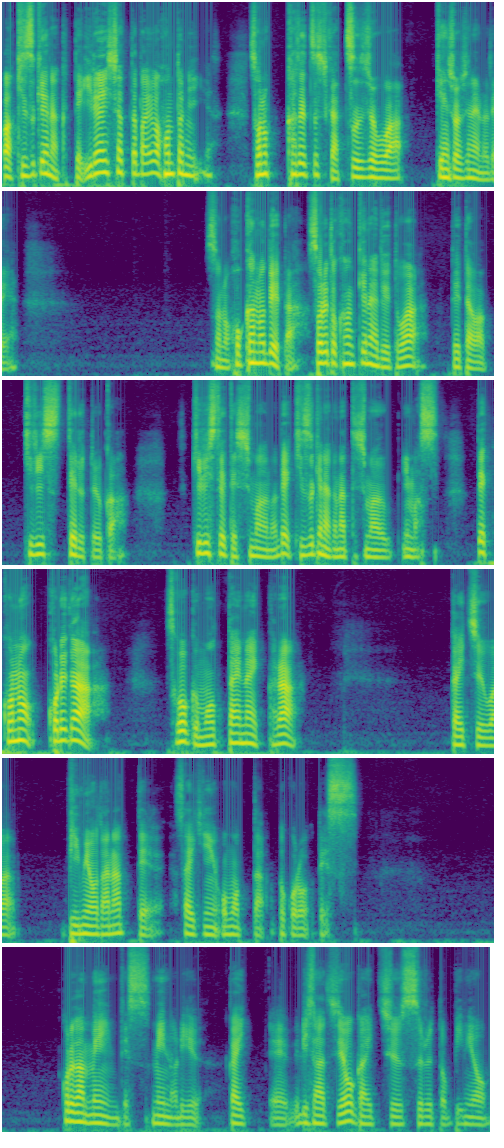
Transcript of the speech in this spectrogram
は気づけなくて、依頼しちゃった場合は本当にその仮説しか通常は検証しないので、その他のデータ、それと関係ないデータは、データは切り捨てるというか、切り捨ててしまうので気づけなくなってしま、います。で、この、これがすごくもったいないから、外注は微妙だなって最近思ったところです。これがメインです。メインの理由。外えーリサーチを外注すると微妙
